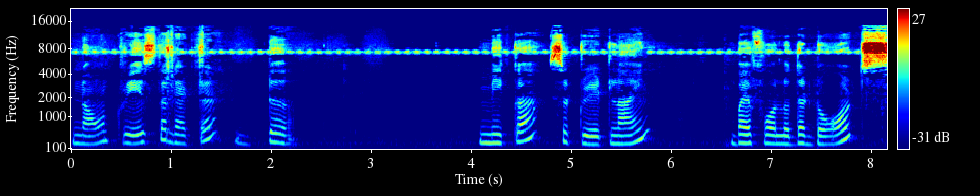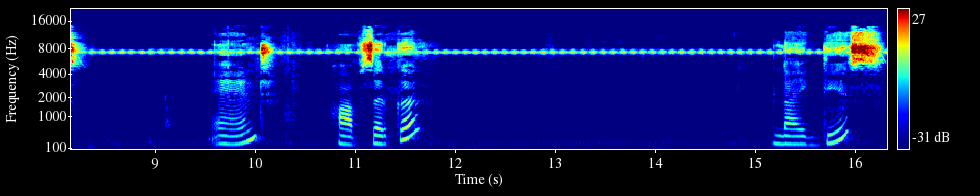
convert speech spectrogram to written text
now trace the letter D make a straight line by follow the dots and half circle like this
